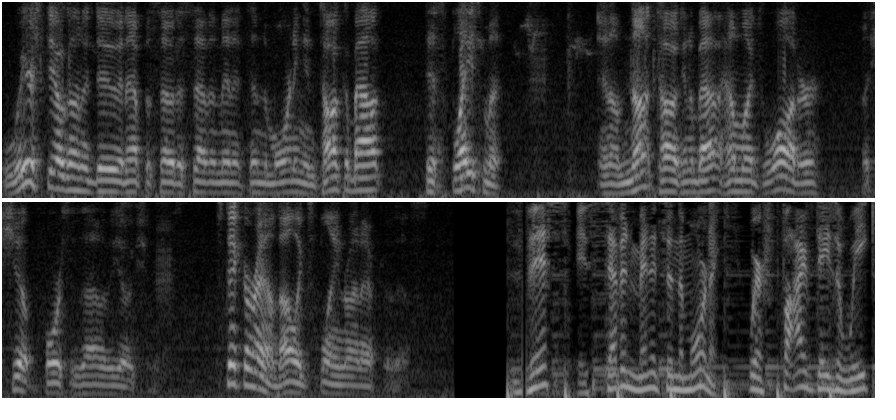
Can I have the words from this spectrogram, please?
We're still going to do an episode of 7 Minutes in the Morning and talk about displacement. And I'm not talking about how much water a ship forces out of the ocean. Stick around. I'll explain right after this. This is 7 Minutes in the Morning, where five days a week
